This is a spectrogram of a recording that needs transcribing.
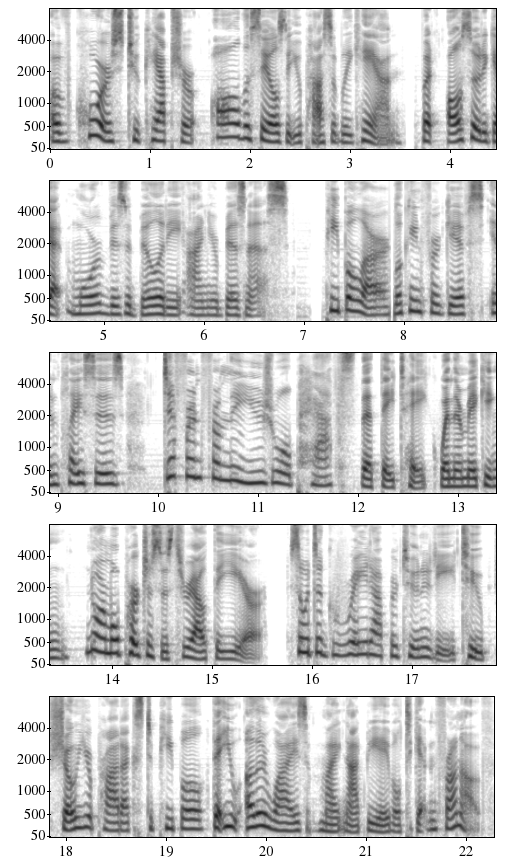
of course, to capture all the sales that you possibly can, but also to get more visibility on your business. People are looking for gifts in places different from the usual paths that they take when they're making normal purchases throughout the year. So it's a great opportunity to show your products to people that you otherwise might not be able to get in front of.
